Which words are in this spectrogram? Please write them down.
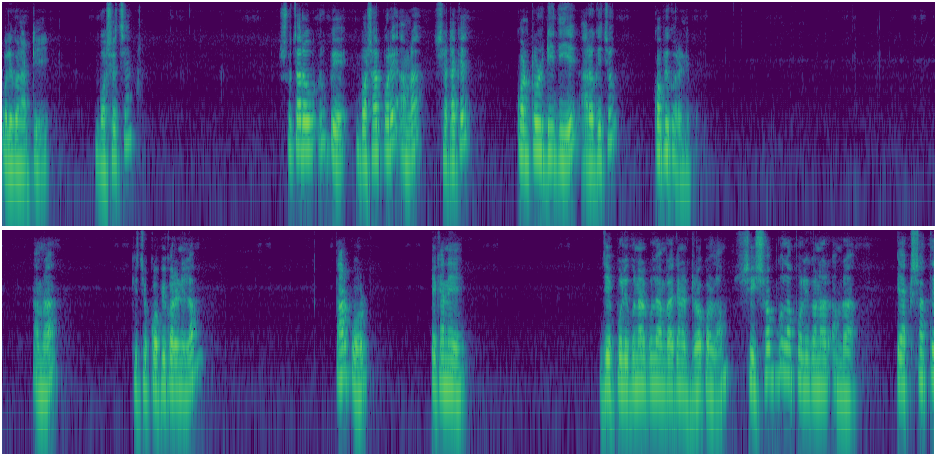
পলিগোনারটি বসেছে। সুচারুরূপে বসার পরে আমরা সেটাকে কন্ট্রোল ডি দিয়ে আরও কিছু কপি করে নেব। আমরা কিছু কপি করে নিলাম। তারপর এখানে যে পলিগোনারগুলো আমরা এখানে ড্র করলাম, সেই সবগুলা পলিগোনার আমরা একসাথে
